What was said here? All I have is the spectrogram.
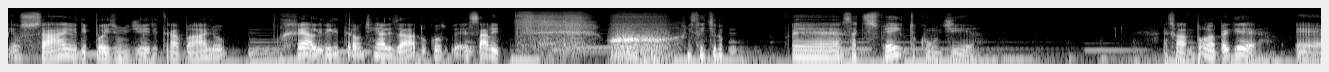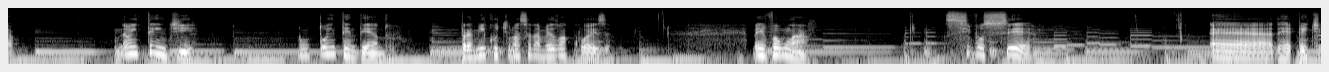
Eu saio depois de um dia de trabalho real, literalmente realizado, é, sabe? me sentindo é, satisfeito com o dia. Aí você fala, porra, Berger, é, não entendi. Não estou entendendo. Para mim continua sendo a mesma coisa. Bem, vamos lá. Se você é, de repente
